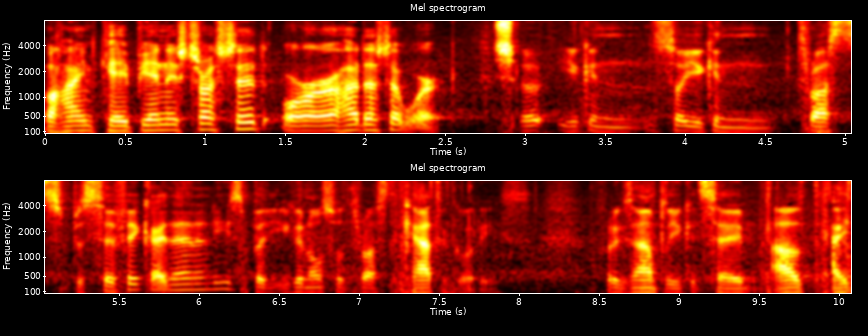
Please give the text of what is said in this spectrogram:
behind KPN is trusted, or how does that work? So you can so you can trust specific identities, but you can also trust categories. For example, you could say I'll I,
